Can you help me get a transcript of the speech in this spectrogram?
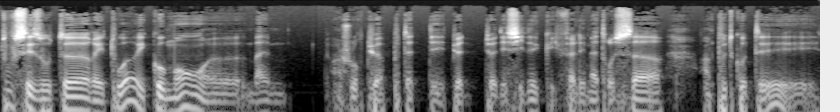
tous ces auteurs et toi, et comment euh, ben, un jour tu as peut-être tu, tu as décidé qu'il fallait mettre ça un peu de côté et,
